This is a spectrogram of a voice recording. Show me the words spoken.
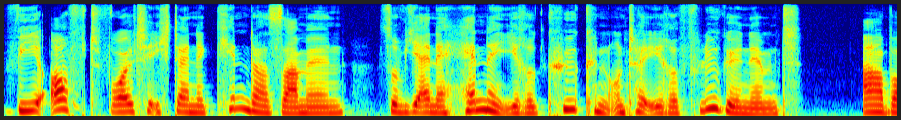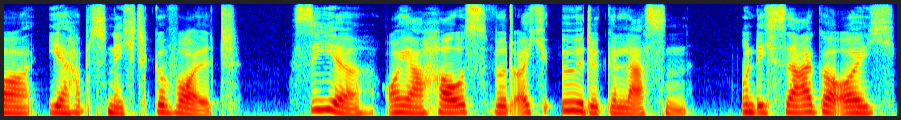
Wie oft wollte ich deine Kinder sammeln, so wie eine Henne ihre Küken unter ihre Flügel nimmt, aber ihr habt nicht gewollt. Siehe, euer Haus wird euch öde gelassen, und ich sage euch,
